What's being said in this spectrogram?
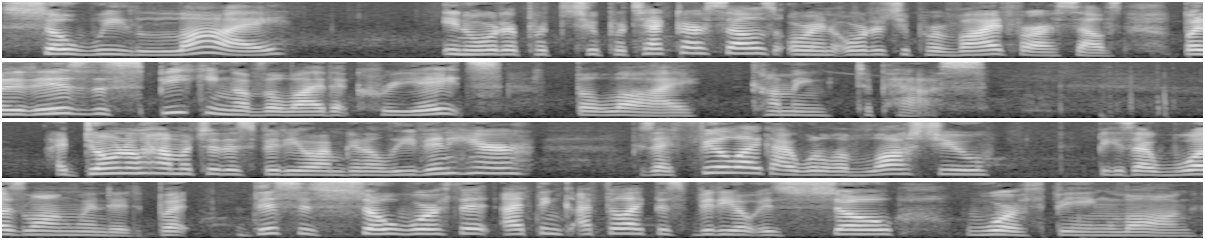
so we lie in order to protect ourselves or in order to provide for ourselves. But it is the speaking of the lie that creates the lie coming to pass. I don't know how much of this video I'm going to leave in here because I feel like I will have lost you because I was long winded, but this is so worth it. I think I feel like this video is so worth being long.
